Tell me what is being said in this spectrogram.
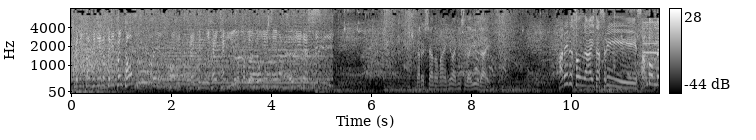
決めてきた藤井のスリーポイント。1回転2回転喜びを表現しています。藤井です。ガルシアの前には西田雄大。ハレルソンが空いたスリー3本目。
